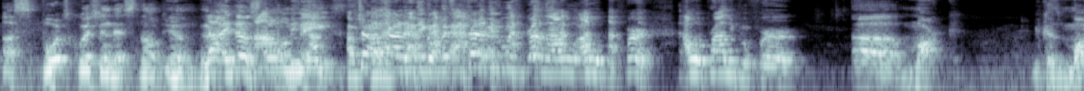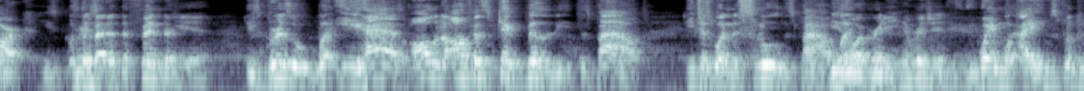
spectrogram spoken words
A sports question that stumped him. No, it doesn't stump I'm me. I'm, amazed. I'm trying. I'm trying to think of which. I'm trying to think of which brother I would, I would prefer. I would probably prefer uh, Mark because Mark He's was the better defender. Yeah. He's grizzled, but he has all of the offensive capability as Pau. He just wasn't as smooth as Pau. He's more gritty and rigid. way more. Hey, he was for the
